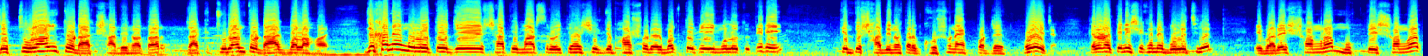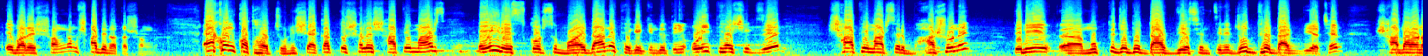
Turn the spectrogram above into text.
যে চূড়ান্ত ডাক, স্বাধীনতার যাকে চূড়ান্ত ডাক বলা হয় যেখানে মূলত যে সাতই মার্চের ঐতিহাসিক যে ভাষণের মধ্য দিয়েই মূলত তিনি কিন্তু স্বাধীনতার ঘোষণা এক পর্যায়ে হয়ে যায়। কেননা তিনি সেখানে বলেছিলেন এবারের সংগ্রাম, মুক্তির সংগ্রাম এবারের সংগ্রাম, স্বাধীনতার সংগ্রাম। এখন কথা হচ্ছে উনিশশো একাত্তর সালের সাতই মার্চ, এই রেসকোর্স ময়দানে থেকে কিন্তু তিনি ঐতিহাসিক যে সাতই মার্চের ভাষণে তিনি মুক্তিযুদ্ধের ডাক দিয়েছেন, তিনি যুদ্ধের ডাক দিয়েছেন। সাধারণ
